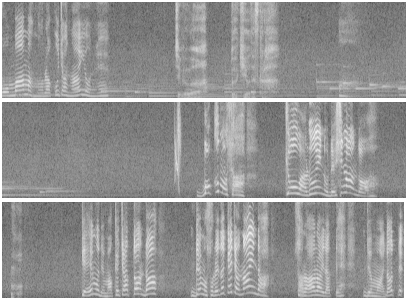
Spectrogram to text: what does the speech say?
ボンバーマンも楽じゃないよね。自分は不器用ですから弟子なんだ。ゲームで負けちゃったんだ。でもそれだけじゃないんだ。皿洗いだって。出前だって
